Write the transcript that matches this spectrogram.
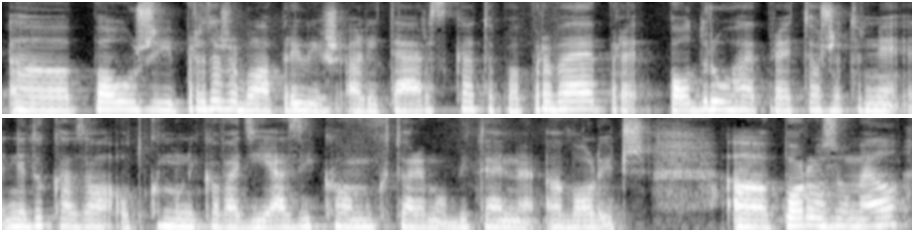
uh, použi, pretože bola príliš elitárska, to po prvé, pre, po druhé, pretože to ne, nedokázala odkomunikovať jazykom, ktorému by ten eh, volič eh, porozumel.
